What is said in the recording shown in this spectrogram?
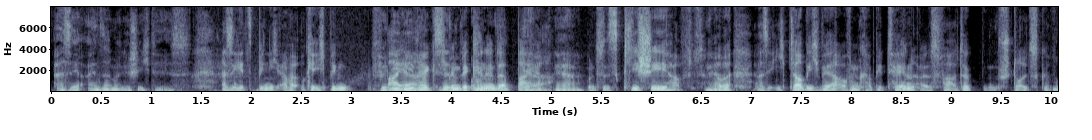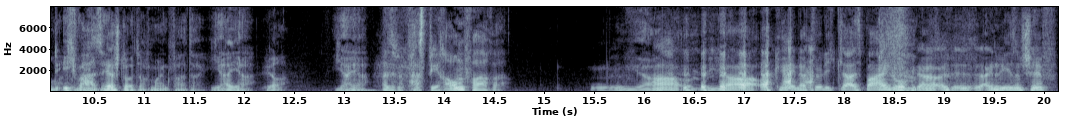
eine sehr einsame Geschichte ist. Also jetzt bin ich aber, okay, ich bin Für Bayer. die, die weg sind. Ich bin bekennender und, Bayer. Ja, ja. Und es ist klischeehaft. Ja. Aber also ich glaube, ich wäre auf einen Kapitän als Vater stolz geworden. Ich war sehr stolz auf meinen Vater. Ja, ja. Ja. Ja, ja. Also fast wie Raumfahrer. Ja, ja, okay, natürlich, klar, ist beeindruckend. Äh, ein Riesenschiff.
